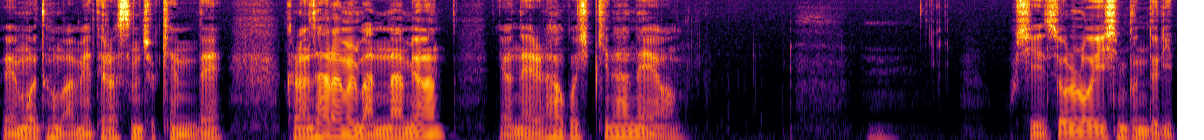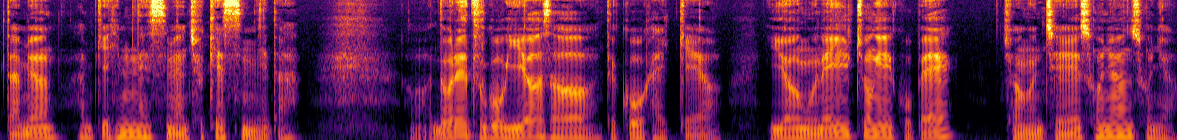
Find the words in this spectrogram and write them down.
외모도 마음에 들었으면 좋겠는데 그런 사람을 만나면 연애를 하고 싶긴 하네요. 음, 혹시 솔로이신 분들이 있다면 함께 힘냈으면 좋겠습니다. 어, 노래 두 곡 이어서 듣고 갈게요. 이영훈의 일종의 고백, 정은채의 소년소녀.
